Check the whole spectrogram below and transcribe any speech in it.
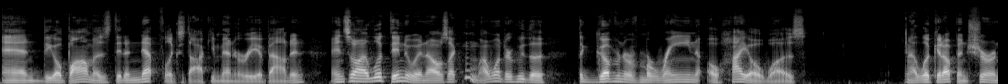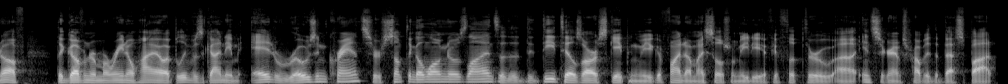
And the Obamas did a Netflix documentary about it. And so I looked into it and I was like, hmm, I wonder who the, the governor of Moraine, Ohio was. I look it up, and sure enough, the governor of Moraine, Ohio, I believe was a guy named Ed Rosenkrantz or something along those lines. The, the details are escaping me. You can find it on my social media if you flip through. Uh, Instagram's probably the best spot,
